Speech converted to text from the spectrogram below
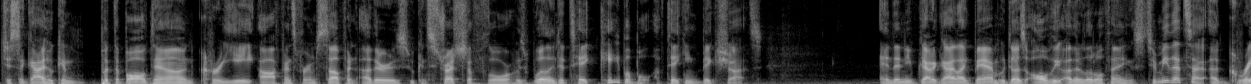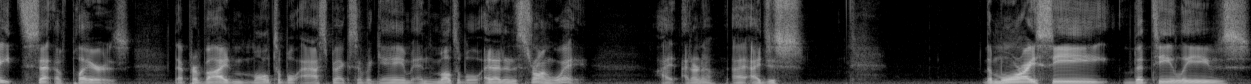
just a guy who can put the ball down, create offense for himself and others, who can stretch the floor, who's willing to take, capable of taking big shots. And then you've got a guy like Bam who does all the other little things. To me, that's a, a great set of players that provide multiple aspects of a game and multiple, and in a strong way. I, I don't know. I, I just, the more I see the tea leaves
